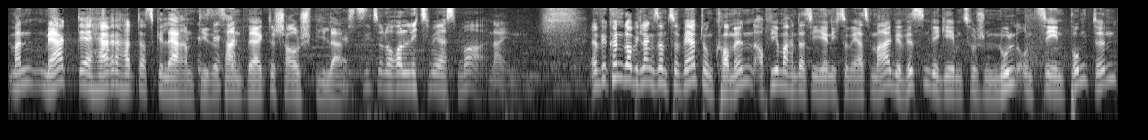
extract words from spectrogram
man merkt, der Herr hat das gelernt, dieses Handwerk des Schauspielers. Spielt so eine Rolle nicht zum ersten Mal. Nein. Äh, Wir können, glaube ich, langsam zur Wertung kommen. Auch wir machen das hier nicht zum ersten Mal. Wir wissen, wir geben zwischen 0 und 10 Punkten.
